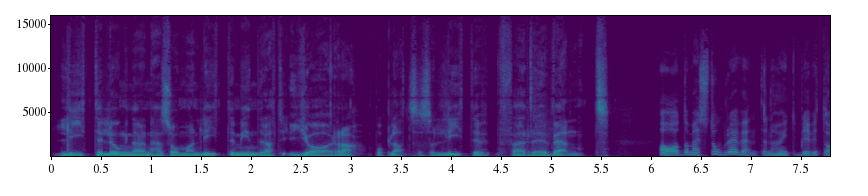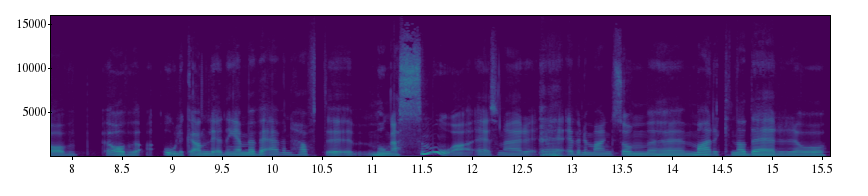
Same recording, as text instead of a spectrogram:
lite lugnare den här sommaren, lite mindre att göra på plats, alltså lite färre event. Ja, de här stora eventen har inte blivit av av olika anledningar, men vi har även haft eh, många små eh, sådana här eh, evenemang som eh, marknader och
